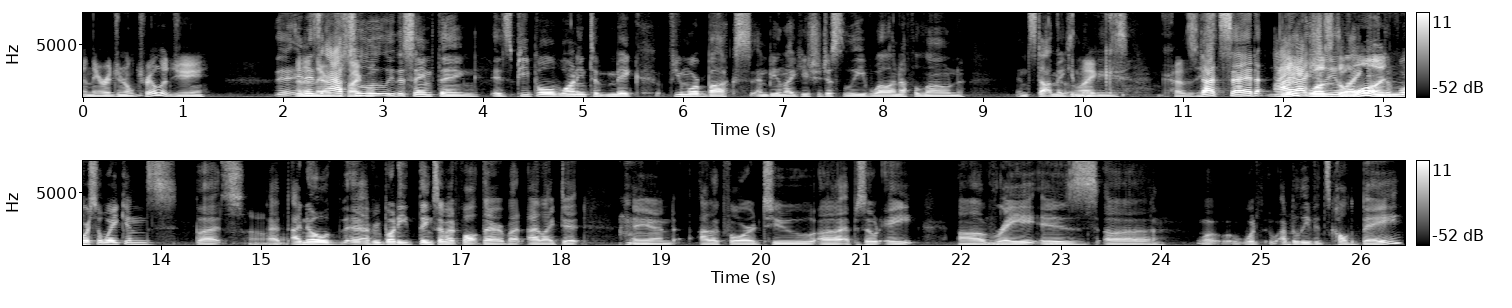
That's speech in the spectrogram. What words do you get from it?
in the original trilogy. It is And It then is they were just like, absolutely the same thing. It's people wanting to make a few more bucks and being like, you should just leave well enough alone and stop making like, movies. Because That said, I actually was the like The Force Awakens. but So I, I know everybody thinks I'm at fault there, but I liked it, and I look forward to uh, episode eight. Uh, Rey is uh, what, what I believe it's called Bay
